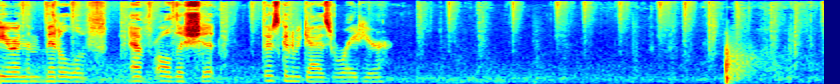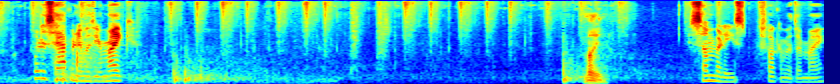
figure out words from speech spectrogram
We are in the middle of ev- all this shit. There's gonna be guys right here. What is happening with your mic? Mine. Somebody's fucking with their mic.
